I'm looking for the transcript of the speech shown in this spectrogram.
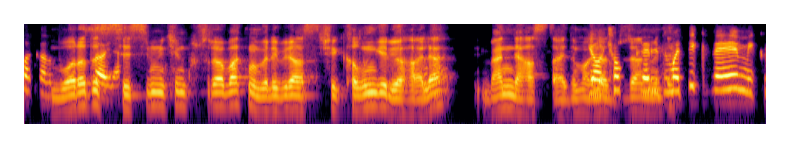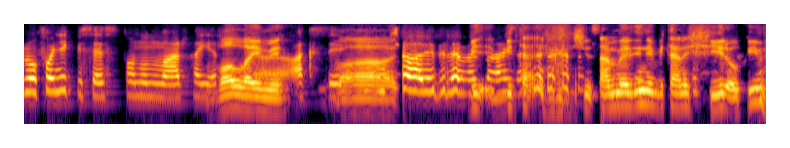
bakalım. bu arada Söyle. sesim için kusura bakma böyle biraz şey kalın geliyor hala. Ben de hastaydım Yo hala çok düzelmedi. karizmatik ve mikrofonik bir ses tonun var. Hayır. Vallahi Ee, mi? aksi Vay. inkar edilemez Bir, bir aynen. tane Şimdi sen verdiğinde bir tane şiir okuyayım.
